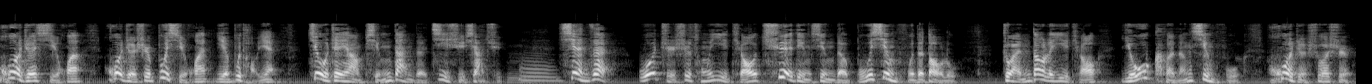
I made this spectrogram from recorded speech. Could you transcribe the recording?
或者喜欢，或者是不喜欢，也不讨厌，就这样平淡的继续下去。嗯现在我只是从一条确定性的不幸福的道路，转到了一条有可能幸福，或者说是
